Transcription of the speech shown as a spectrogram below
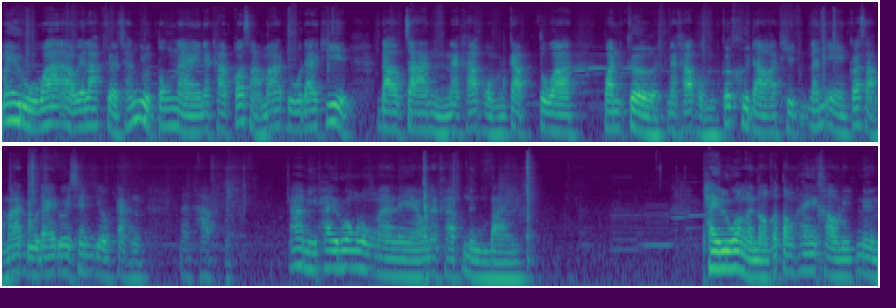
ไม่รู้ว่าอ่าเวลาเกิดฉันอยู่ตรงไหนนะครับก็สามารถดูได้ที่ดาวจันทร์นะครับผมกับตัววันเกิดนะครับผมก็คือดาวอาทิตย์นั่นเองก็สามารถดูได้ด้วยเช่นเดียวกันนะครับอ่ามีไพ่ร่วงลงมาแล้วนะครับหนึ่งใบไพ่ร่วงอะน้องก็ต้องให้เขานิดนึง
